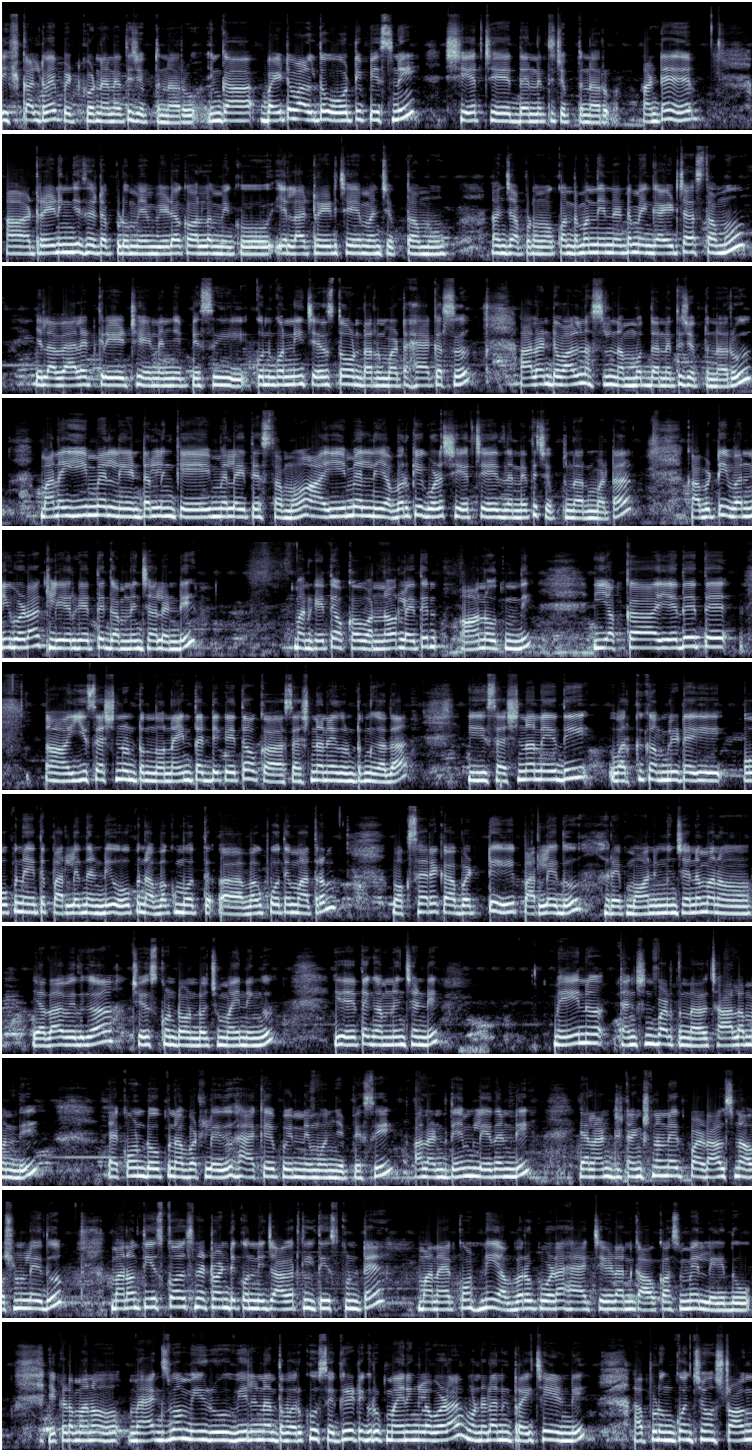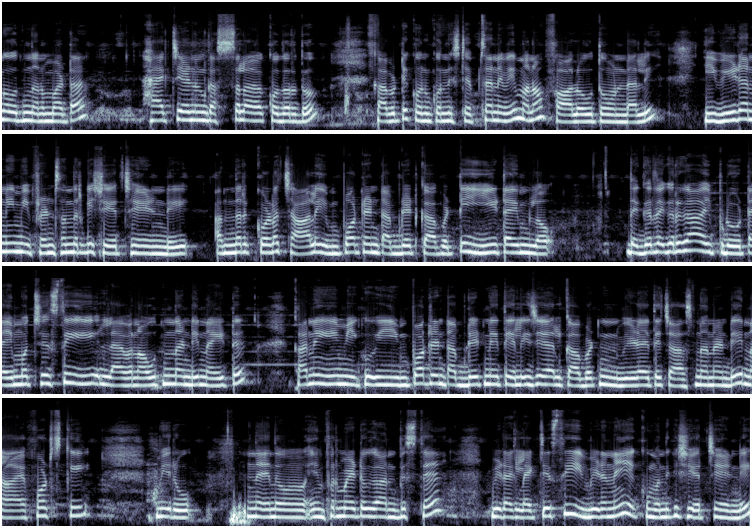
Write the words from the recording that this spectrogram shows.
డిఫికల్ట్వే పెట్టుకోండి అని అయితే చెప్తున్నారు. ఇంకా బయట వాళ్ళతో ఓటీపీస్ని షేర్ చేయొద్దని అయితే చెప్తున్నారు. అంటే ట్రేడింగ్ చేసేటప్పుడు మేము వీడియో కాల్లో మీకు ఇలా ట్రేడ్ చేయమని చెప్తాము అని చెప్పడం కొంతమంది ఏంటంటే మేము గైడ్ చేస్తాము ఇలా వ్యాలెట్ క్రియేట్ చేయండి అని చెప్పేసి కొన్ని కొన్ని చేస్తూ ఉంటారనమాట హ్యాకర్స్. అలాంటి వాళ్ళని అసలు నమ్మొద్దు అని అయితే చెప్తున్నారు. మన ఈమెయిల్ని ఇంటర్లింక్ ఏ ఈమెయిల్ అయితే ఇస్తామో ఆ ఈమెయిల్ని ఎవరికి కూడా షేర్ చేయొద్దని అయితే చెప్తున్నారు అనమాట కాబట్టి ఇవన్నీ కూడా క్లియర్గా అయితే గమనించాలండి. మనకైతే ఒక వన్ అవర్లో అయితే ఆన్ అవుతుంది. ఈ యొక్క ఏదైతే ఈ సెషన్ ఉంటుందో నైన్ థర్టీకి అయితే ఒక సెషన్ అనేది ఉంటుంది కదా. ఈ సెషన్ అనేది వర్క్ కంప్లీట్ అయ్యి ఓపెన్ అయితే పర్లేదండి. ఓపెన్ అవ్వకపోతే అవ్వకపోతే మాత్రం ఒకసారే కాబట్టి పర్లేదు. రేపు మార్నింగ్ నుంచైనా మనం యథావిధిగా చేసుకుంటూ ఉండొచ్చు మైనింగ్. ఇదైతే గమనించండి. మెయిన్ టెన్షన్ పడుతున్నారు చాలామంది. అకౌంట్ ఓపెన్ అవ్వట్లేదు హ్యాక్ అయిపోయిందేమో అని చెప్పేసి. అలాంటిది ఏం లేదండి. ఎలాంటి టెన్షన్ అనేది పడాల్సిన అవసరం లేదు. మనం తీసుకోవాల్సినటువంటి కొన్ని జాగ్రత్తలు తీసుకుంటే మన అకౌంట్ని ఎవ్వరు కూడా హ్యాక్ చేయడానికి అవకాశమే లేదు. ఇక్కడ మనం మ్యాక్సిమం మీరు వీలైనంత వరకు సెక్యూరిటీ గ్రూప్ మైనింగ్లో కూడా ఉండడానికి ట్రై చేయండి. అప్పుడు ఇంకొంచెం స్ట్రాంగ్ అవుతుంది అనమాట హ్యాక్ చేయడానికి అస్సలు కుదరదు. కాబట్టి కొన్ని కొన్ని స్టెప్స్ అనేవి మనం ఫాలో అవుతూ ఉండాలి. ఈ వీడియోని మీ ఫ్రెండ్స్ అందరికీ షేర్ చేయండి. అందరికి కూడా చాలా ఇంపార్టెంట్ అప్డేట్ కాబట్టి ఈ టైంలో దగ్గర దగ్గరగా ఇప్పుడు టైం వచ్చేసి లెవెన్ అవుతుందండి నైట్ కానీ మీకు ఈ ఇంపార్టెంట్ అప్డేట్ని తెలియజేయాలి కాబట్టి నేను వీడియో అయితే చేస్తున్నానండి. నా ఎఫర్ట్స్కి మీరు నేను ఇన్ఫర్మేటివ్గా అనిపిస్తే వీడియోకి లైక్ చేసి ఈ వీడియోని ఎక్కువ మందికి షేర్ చేయండి.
